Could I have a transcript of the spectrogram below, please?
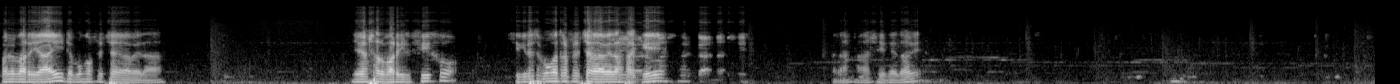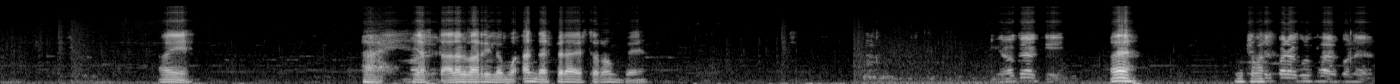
Pon el barril ahí y te pongo flecha de gravedad. Llegas al barril fijo. Si quieres te pongo otra flecha de gravedad Sí, aquí. más cercana, sí. Le doy. Ahí. Ay, ya Vale. está, ahora el barril lo Anda, espera, esto rompe. Lo que aquí. Eh. Mucho más, para cruzar con él.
